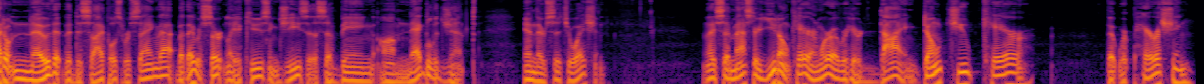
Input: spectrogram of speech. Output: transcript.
I don't know that the disciples were saying that, but they were certainly accusing Jesus of being um, negligent in their situation. And they said, Master, you don't care, and we're over here dying. Don't you care that we're perishing?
